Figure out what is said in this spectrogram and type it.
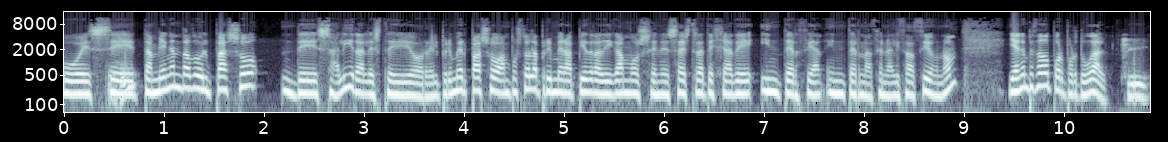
pues eh, también han dado el paso de salir al exterior. El primer paso, han puesto la primera piedra, digamos, en esa estrategia de internacionalización, ¿no? Y han empezado por Portugal. Sí,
